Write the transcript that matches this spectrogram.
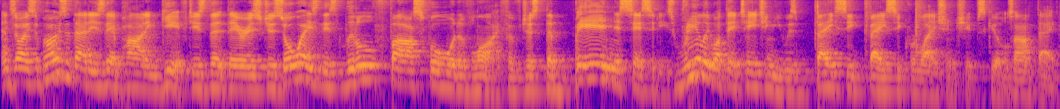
And so I suppose that that is their parting gift, is that there is just always this little fast forward of life, of just the bare necessities. Really what they're teaching you is basic, basic relationship skills, aren't they?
